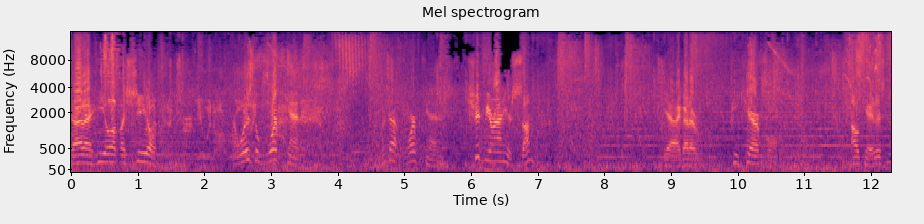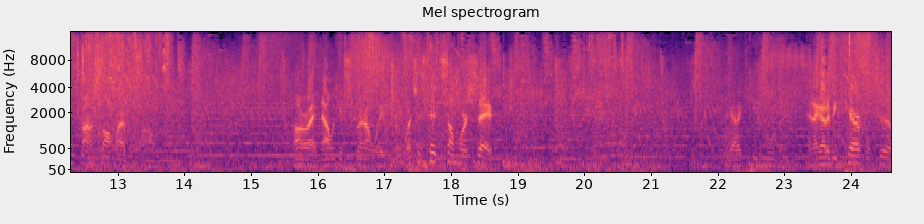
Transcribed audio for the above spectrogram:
Gotta heal up my shield. Now where's the warp cannon? Where's that warp cannon? Should be around here somewhere. Yeah, I gotta be careful. Okay, there's neutron assault rifle. Alright, now we can sprint our way through. Let's just hit somewhere safe. I gotta keep moving. And I gotta be careful too.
